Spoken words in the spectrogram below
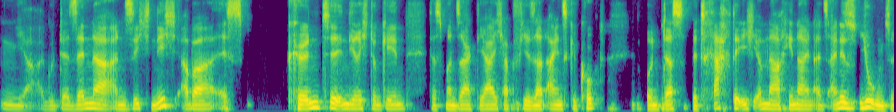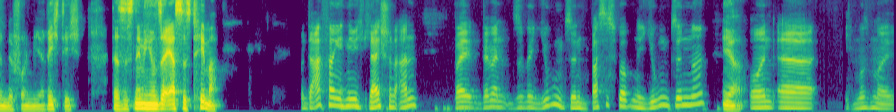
Ja, gut, der Sender an sich nicht, aber es könnte in die Richtung gehen, dass man sagt, ja, ich habe viel Sat 1 geguckt und das betrachte ich im Nachhinein als eine Jugendsünde von mir, richtig. Das ist nämlich unser erstes Thema. Und da fange ich nämlich gleich schon an. Weil, wenn man so über Jugendsünden, was ist überhaupt eine Jugendsünde? Ja. Und äh, ich muss mal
